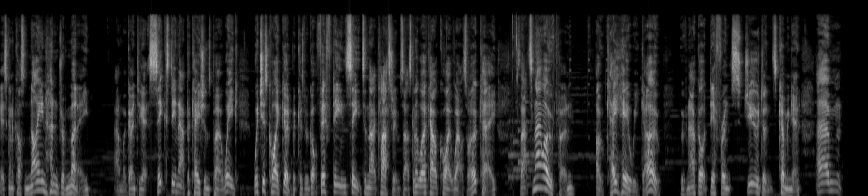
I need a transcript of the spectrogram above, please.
It's going to cost 900 money and we're going to get 16 applications per week, which is quite good because we've got 15 seats in that classroom, so that's going to work out quite well. So, okay, so that's now open. Okay, here we go. We've now got different students coming in. Um,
